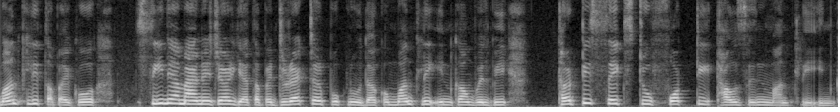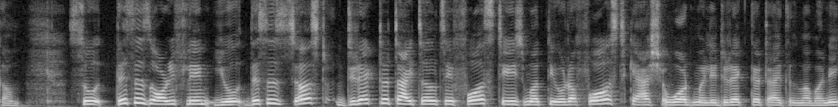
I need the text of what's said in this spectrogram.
मन्थली तपाईँको सिनियर म्यानेजर या तपाईँ डिरेक्टर पुग्नु हुँदाको monthly income will be 36 to 40,000 monthly income. So this is Oriflame. You this is just director title चाहिँ फर्स्ट स्टेजमा त्यो एउटा फर्स्ट क्यास अवार्ड मैले डिरेक्टर टाइटलमा भने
